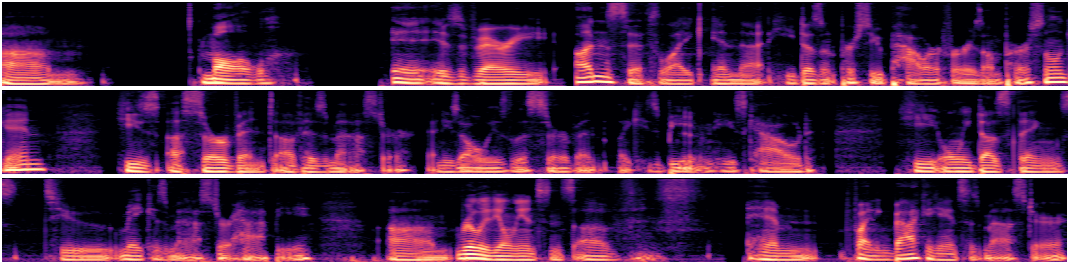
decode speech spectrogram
Um, Maul is very unsith like in that he doesn't pursue power for his own personal gain. He's a servant of his master, and he's always the servant. Like he's beaten, he's cowed. He only does things to make his master happy. Um, really, the only instance of him fighting back against his master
